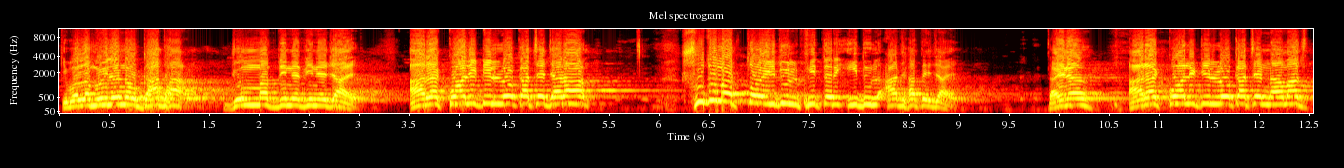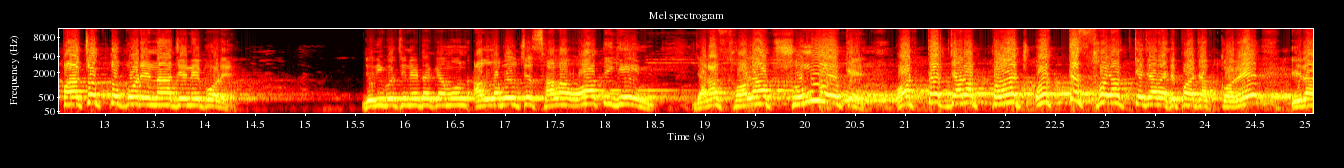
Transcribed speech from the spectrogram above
কি বললাম, বুঝলেন না? ও গাধা। জুম্মার দিনে দিনে যায়। আর এক কোয়ালিটির লোক আছে যারা শুধুমাত্র ঈদুল ফিতর, ঈদুল আজহাতে যায়। তাই না? আর এক কোয়ালিটির লোক আছে, নামাজ পাঁচক্ত পড়ে, না জেনে পড়ে। যদি বলছেন এটা কেমন? আল্লাহ বলছে সালা যারা সলাৎ সমূহকে, অর্থাৎ যারা পাঁচ অর্থের সলাৎকে যারা হেফাজত করে, এরা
